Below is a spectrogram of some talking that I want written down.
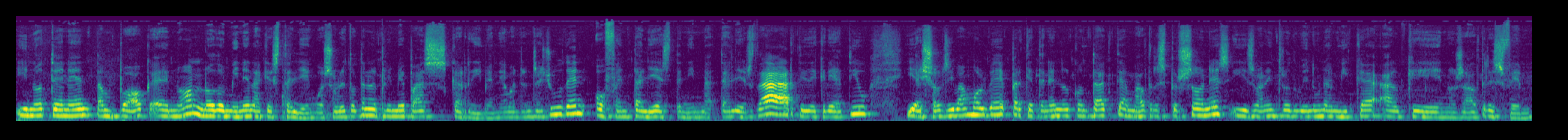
i no tenen tampoc, eh, no, no dominen aquesta llengua, sobretot en el primer pas que arriben. Llavors ens ajuden o fent tallers, tenim tallers d'art i de creatiu i això els hi va molt bé perquè tenen el contacte amb altres persones i es van introduint una mica al que nosaltres fem.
